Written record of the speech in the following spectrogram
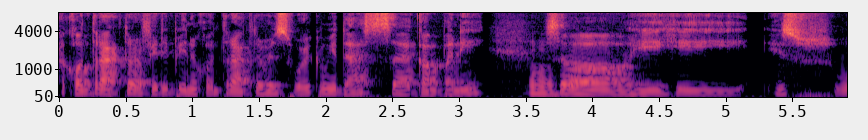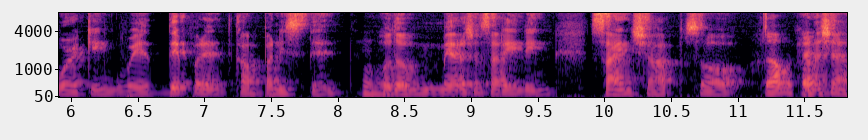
a contractor, a Filipino contractor who's working with us sa company. Mhm. So he he is working with different companies din. Mhm. Although meron siyang sariling sign shop. So oh, okay. ano siya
